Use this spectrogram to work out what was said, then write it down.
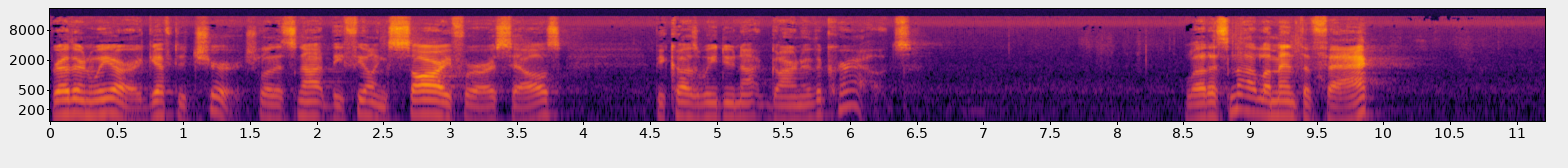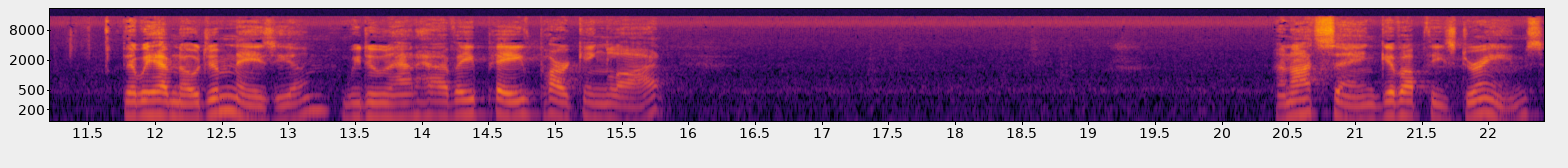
Brethren, we are a gifted church. Let us not be feeling sorry for ourselves because we do not garner the crowds. Let us not lament the fact that we have no gymnasium, we do not have a paved parking lot. I'm not saying give up these dreams.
